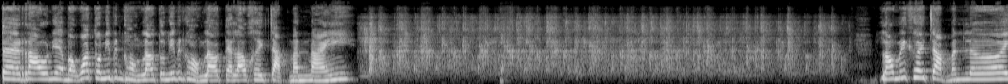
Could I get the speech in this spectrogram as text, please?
แต่เราเนี่ยบอกว่าตรงนี้เป็นของเราตรงนี้เป็นของเรา แต่เราเคยจับมันไหมเราไม่เคยจับมันเลย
